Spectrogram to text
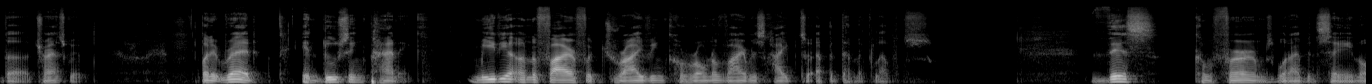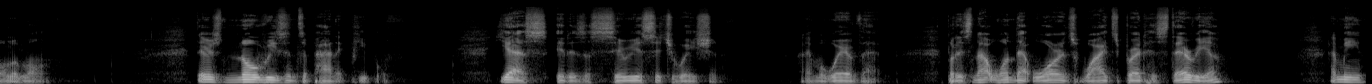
the transcript. But it read Inducing Panic Media under fire for driving coronavirus hype to epidemic levels. This confirms what I've been saying all along. There is no reason to panic, people. Yes, it is a serious situation. I am aware of that but it's not one that warrants widespread hysteria. I mean,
